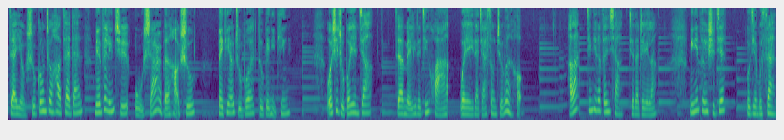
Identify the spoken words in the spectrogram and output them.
在有书公众号菜单免费领取五十二本好书。每天有主播读给你听，我是主播燕娇，在美丽的金华为大家送去问候。好了，今天的分享就到这里了，明天同一时间不见不散。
